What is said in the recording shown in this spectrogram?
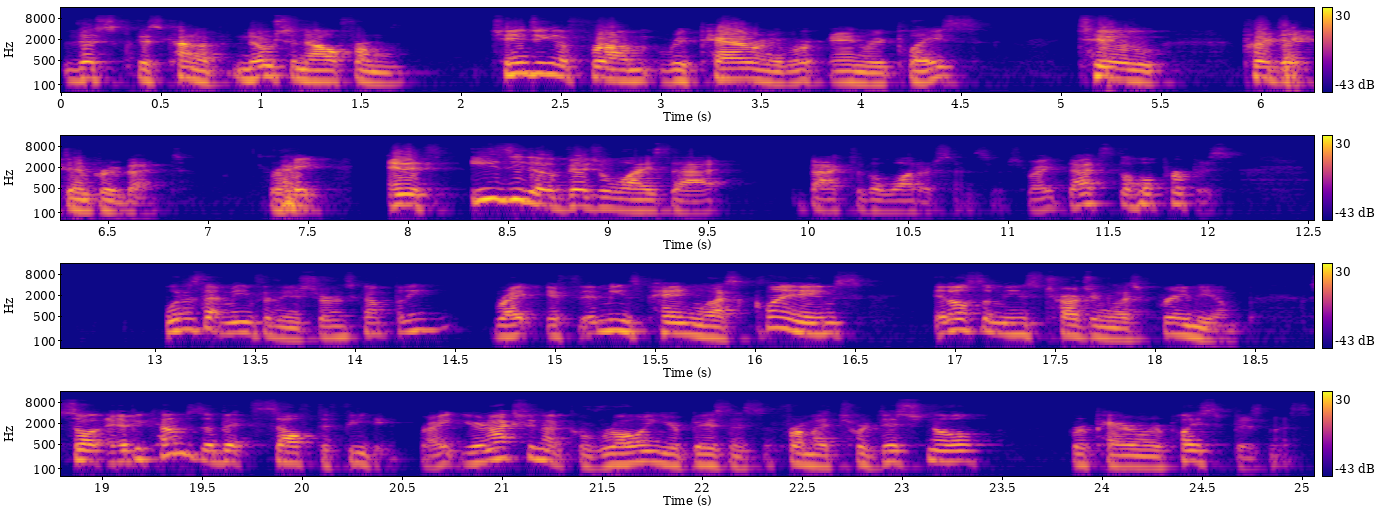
this this kind of notion now from changing it from repair and, and replace to predict and prevent, right? And it's easy to visualize that back to the water sensors, right? That's the whole purpose. What does that mean for the insurance company, right? If it means paying less claims, it also means charging less premium. So it becomes a bit self-defeating, right? You're actually not growing your business from a traditional repair and replace business.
